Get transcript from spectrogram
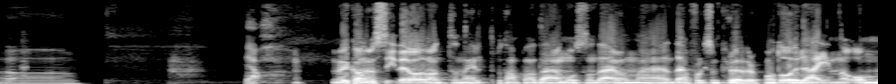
Og... Ja. Men vi kan jo si det jo, sånn helt på tampen, at det er jo noe som, det er jo en, eh, det er folk som prøver på en måte å regne om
